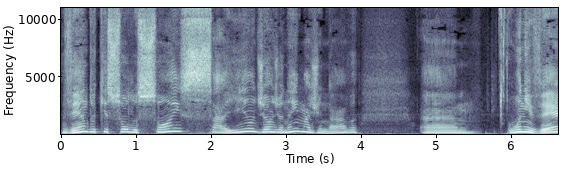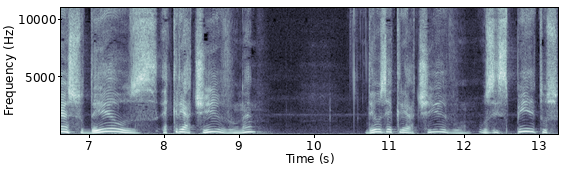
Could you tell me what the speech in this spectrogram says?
Vendo que soluções saíam de onde eu nem imaginava. Ah, o universo, Deus é criativo, né? Deus é criativo, os espíritos.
